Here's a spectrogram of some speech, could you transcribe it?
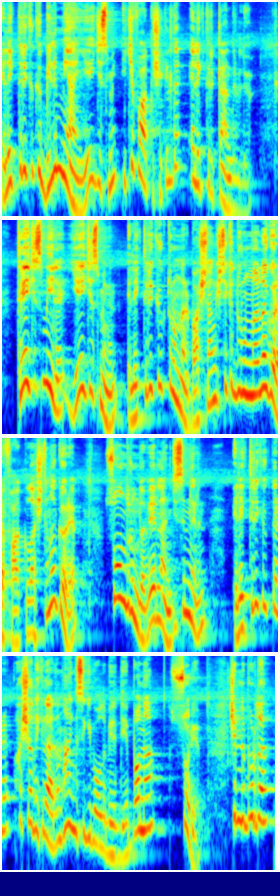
elektrik yükü bilinmeyen Y cismi iki farklı şekilde elektriklendiriliyor. T cismi ile Y cisminin elektrik yük durumları başlangıçtaki durumlarına göre farklılaştığına göre son durumda verilen cisimlerin elektrik yükleri aşağıdakilerden hangisi gibi olabilir diye bana soruyor. Şimdi burada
